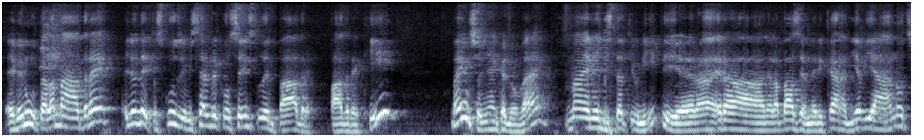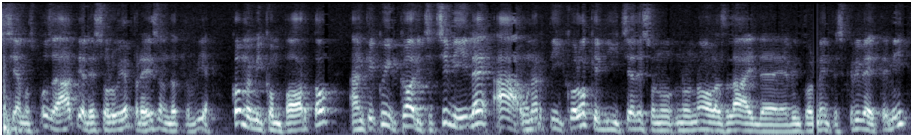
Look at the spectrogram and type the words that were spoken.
È venuta la madre e gli ho detto, scusi, mi serve il consenso del padre. Padre chi? Ma io non so neanche dov'è, ma è negli Stati Uniti, era, era, nella base americana di Aviano, ci siamo sposati, adesso lui ha preso e è andato via. Come mi comporto? Anche qui il codice civile ha un articolo che dice, adesso non, non ho la slide, eventualmente scrivetemi,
